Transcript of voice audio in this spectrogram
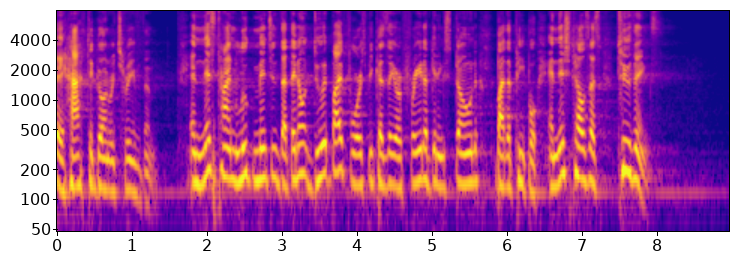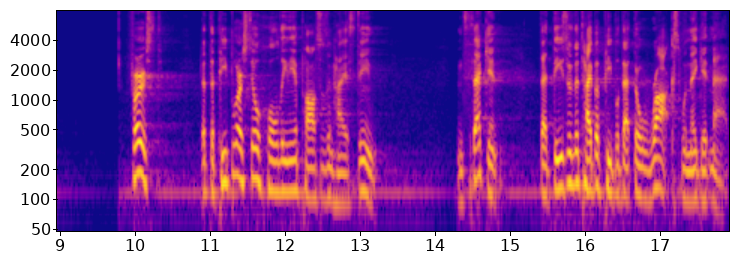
they have to go and retrieve them. And this time, Luke mentions that they don't do it by force because they are afraid of getting stoned by the people. And this tells us two things. First, that the people are still holding the apostles in high esteem. And second, that these are the type of people that throw rocks when they get mad.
